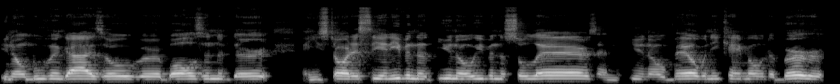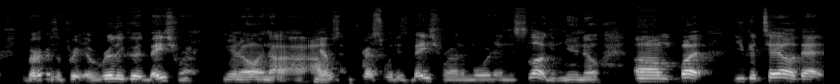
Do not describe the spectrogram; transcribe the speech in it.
you know, moving guys over, balls in the dirt, and you started seeing even the, you know, even the Solers and you know Bell when he came over to Burger. Burger's a, pretty, a really good base runner you know, and I, I yep. was impressed with his base running more than his slugging, you know. Um, but you could tell that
